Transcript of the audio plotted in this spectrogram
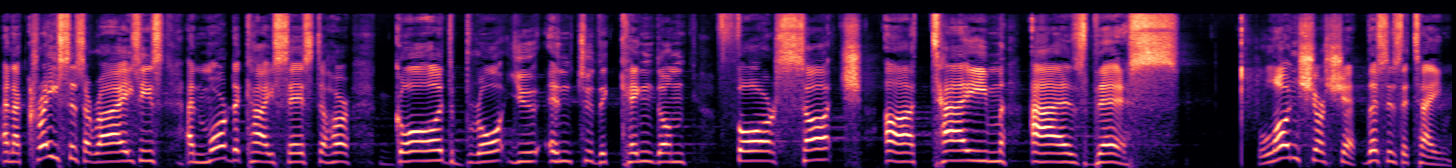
and a crisis arises. And Mordecai says to her, God brought you into the kingdom for such a time as this. Launch your ship. This is the time.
